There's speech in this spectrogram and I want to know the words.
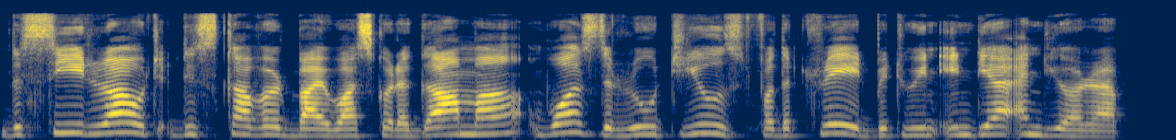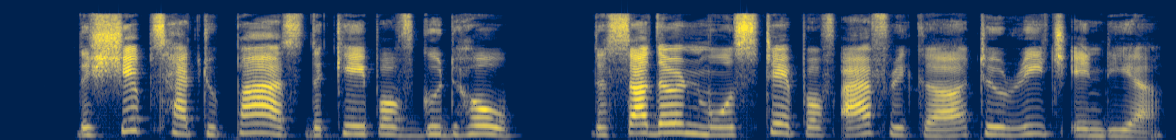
the sea route discovered by Vasco da Gama was the route used for the trade between India and Europe. The ships had to pass the Cape of Good Hope, the southernmost tip of Africa, to reach India.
